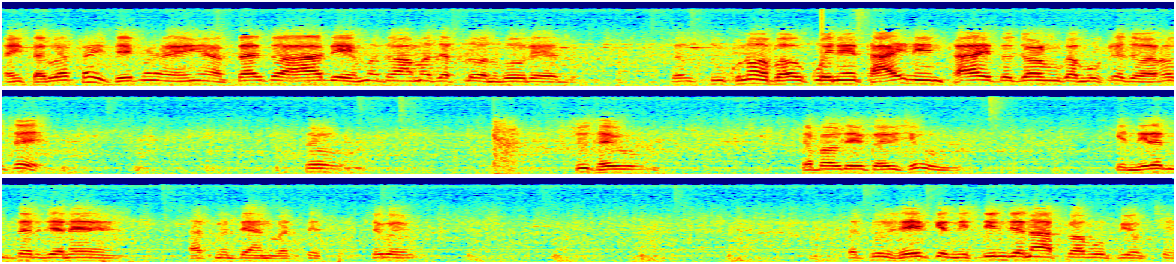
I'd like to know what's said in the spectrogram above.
અહીં શરૂઆત થાય છે પણ અહીં અત્યારે તો આ દેહમાં તો આમાં જ આટલો અનુભવ રહે સુખનો અભાવ કોઈને થાય નહીં થાય તો જાણવું કે આ જવાનો છે. તો શું થયું? કપાલદેવ કહ્યું છે કે નિરંતર જેને આત્મ ધ્યાન વર્તે છે. શું કહ્યું? તત્પુરુષ એ કે નિશ્ચિન જેના આત્મામાં ઉપયોગ છે.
